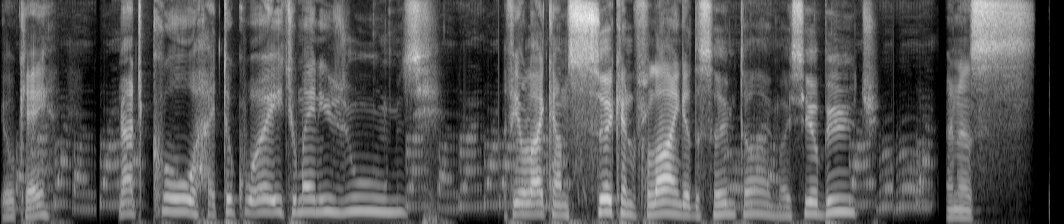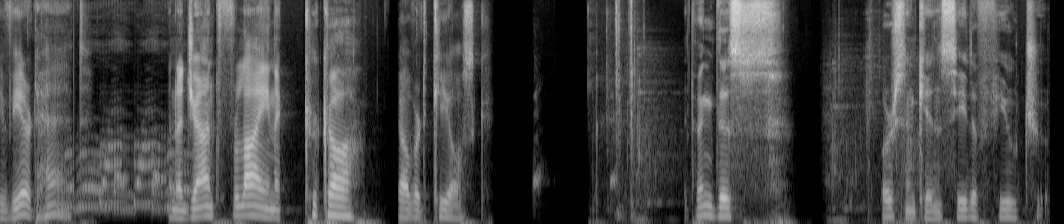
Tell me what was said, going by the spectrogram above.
You okay? Not cool. I took way too many zooms. I feel like I'm sick and flying at the same time. I see a beach. And a weird head, and a giant fly in a kuka covered kiosk. I think this person can see the future.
